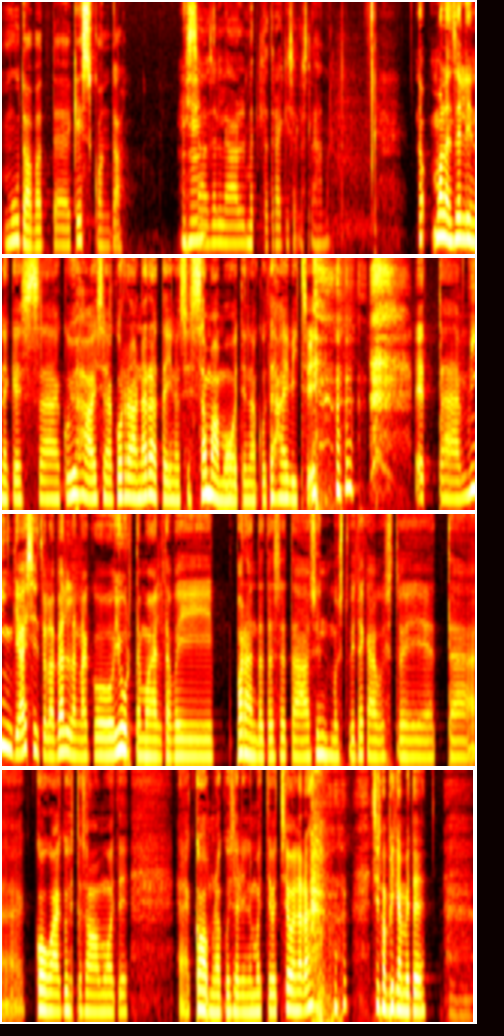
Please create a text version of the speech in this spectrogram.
muudavad äh, keskkonda. mis mm -hmm. sa selle all mõtled, räägi sellest lähemalt no ma olen selline, kes, äh, kui ühe asja korra on ära teinud, siis samamoodi nagu teha ei viitsi et äh, mingi asi tuleb jälle nagu juurde mõelda või parandada seda sündmust või tegevust või et äh, kogu aeg ühte samamoodi kaob nagu selline motivatsioon ära siis ma pigem ei tee mm. -hmm.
